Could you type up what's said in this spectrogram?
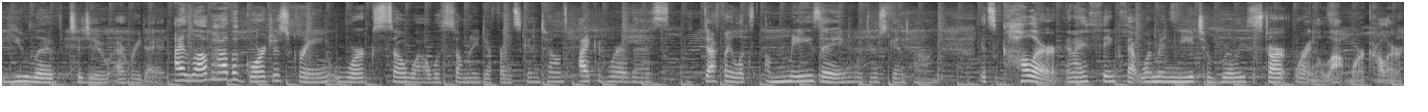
you live to do every day. I love how the gorgeous green works so well with so many different skin tones. I could wear this. Definitely looks amazing with your skin tone. It's color and I think that women need to really start wearing a lot more color.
